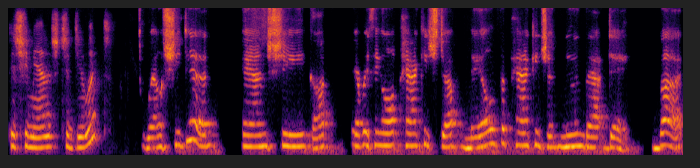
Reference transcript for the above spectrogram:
Did she manage to do it? Well, she did. And she got everything all packaged up, mailed the package at noon that day. But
